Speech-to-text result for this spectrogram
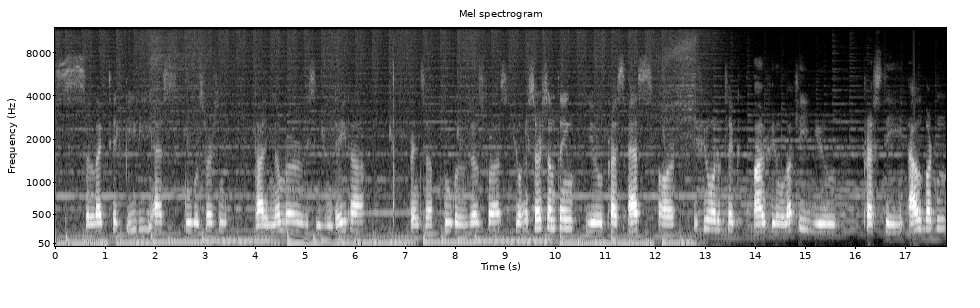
Selected BBS Google searching dialing number receiving data brings up Google results for us. If you want to search something you press S or if you want to click I'm feeling lucky you press the L button.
